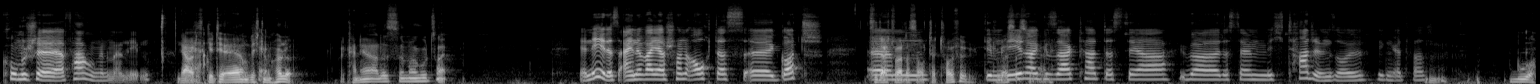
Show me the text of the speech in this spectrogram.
komische Erfahrungen in meinem Leben. Ja, aber das geht ja eher in okay. Richtung Hölle. Das kann ja alles immer gut sein. Ja, nee, das eine war ja schon auch, dass äh, Gott Vielleicht ähm, war das ähm, auch der Teufel. Dem Lehrer gesagt hat, dass der über, dass der mich tadeln soll wegen etwas. Hm. Buh.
